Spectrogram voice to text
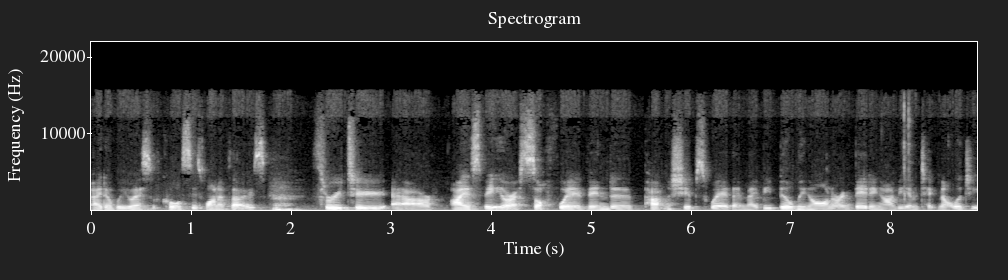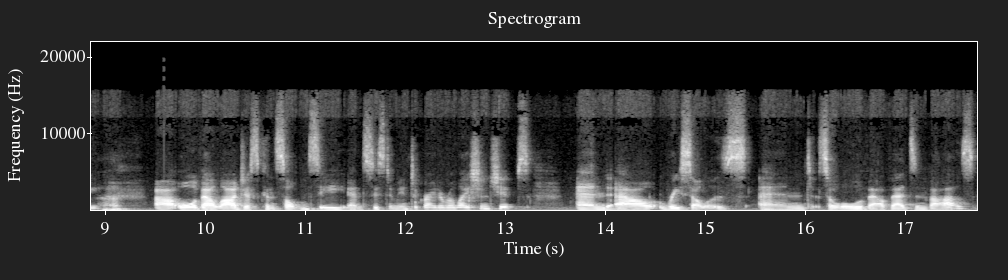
AWS, of course, is one of those, uh-huh. through to our ISV or our software vendor partnerships where they may be building on or embedding IBM technology, uh-huh. uh, all of our largest consultancy and system integrator relationships and our resellers, and so all of our VADs and VARs,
